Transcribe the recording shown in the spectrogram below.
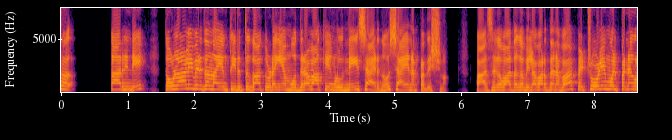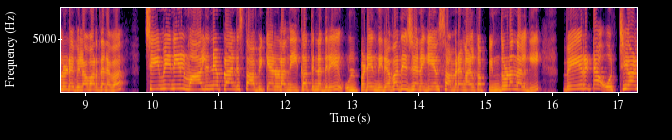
സർക്കാരിന്റെ തൊഴിലാളി വിരുദ്ധ നയം തിരുത്തുക തുടങ്ങിയ മുദ്രാവാക്യങ്ങൾ ഉന്നയിച്ചായിരുന്നു ശയന പ്രദക്ഷിണം. പാചകവാതക വില വർധനവ് പെട്രോളിയം ഉൽപ്പന്നങ്ങളുടെ വില വർധനവ് ചീമേനിയിൽ മാലിന്യ പ്ലാന്റ് സ്ഥാപിക്കാനുള്ള നീക്കത്തിനെതിരെ ഉൾപ്പെടെ നിരവധി ജനകീയ സമരങ്ങൾക്ക് പിന്തുണ നൽകി വേറിട്ട ഒറ്റയാൾ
